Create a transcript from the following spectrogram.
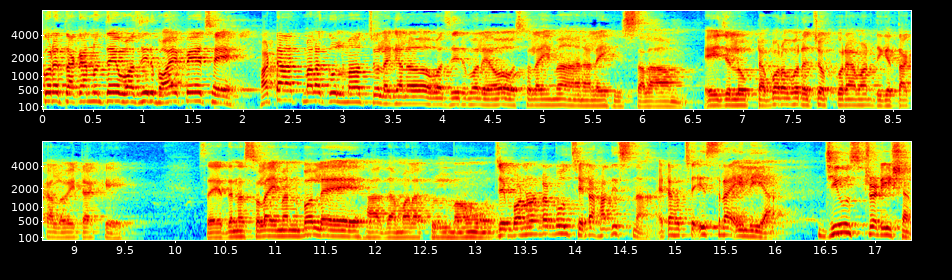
করে তাকানোতে ওয়াজির ভয় পেয়েছে। হঠাৎ মালাকুল মাউত চলে গেল। ওয়াজির বলে, ও সুলাইমান আলাইহিস সালাম, এই যে লোকটা বড় বড় চোখ করে আমার দিকে তাকালো, এটা কে? সৈয়দনা সুলাইমান বলে, হাদা মালাকুল মাউত। যে বর্ণনাটা বলছে, এটা হাদিস না, এটা হচ্ছে ইসরাইলিয়া, জিউস ট্রেডিশন।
